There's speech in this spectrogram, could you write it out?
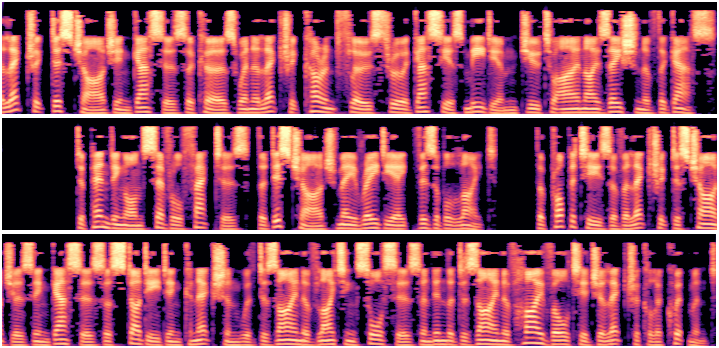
Electric discharge in gases occurs when electric current flows through a gaseous medium due to ionization of the gas. Depending on several factors, the discharge may radiate visible light. The properties of electric discharges in gases are studied in connection with design of lighting sources and in the design of high-voltage electrical equipment.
